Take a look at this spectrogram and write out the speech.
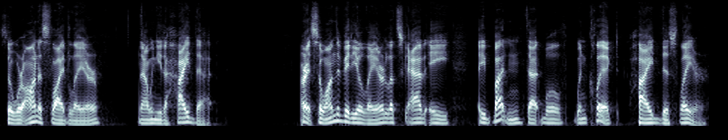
So we're on a slide layer. Now we need to hide that. All right, so on the video layer, let's add a, a button that will, when clicked, hide this layer.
